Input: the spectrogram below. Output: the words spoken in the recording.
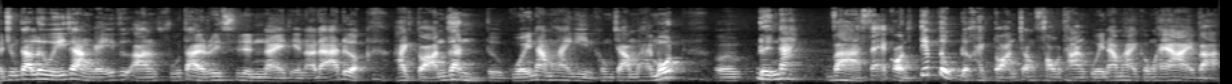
và chúng ta lưu ý rằng cái dự án Phú Tài Residence này thì nó đã được hạch toán dần từ cuối năm 2021 ờ, đến nay và sẽ còn tiếp tục được hạch toán trong 6 tháng cuối năm 2022 và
